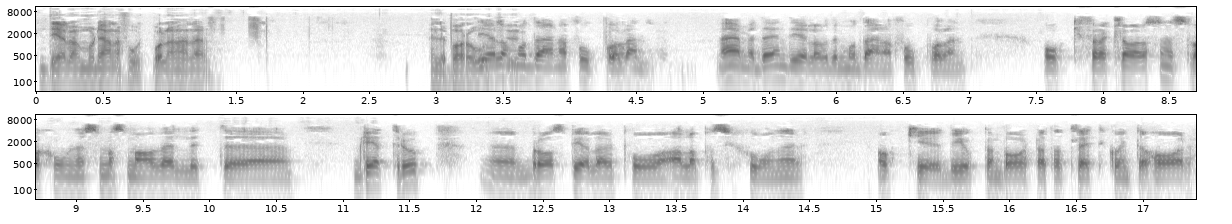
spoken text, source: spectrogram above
Del av moderna fotbollen eller? Eller bara otur? Del av moderna fotbollen. Nej, men det är en del av den moderna fotbollen. Och för att klara sådana situationer så måste man ha väldigt eh, bred trupp, eh, bra spelare på alla positioner. Och eh, det är uppenbart att Atletico inte har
